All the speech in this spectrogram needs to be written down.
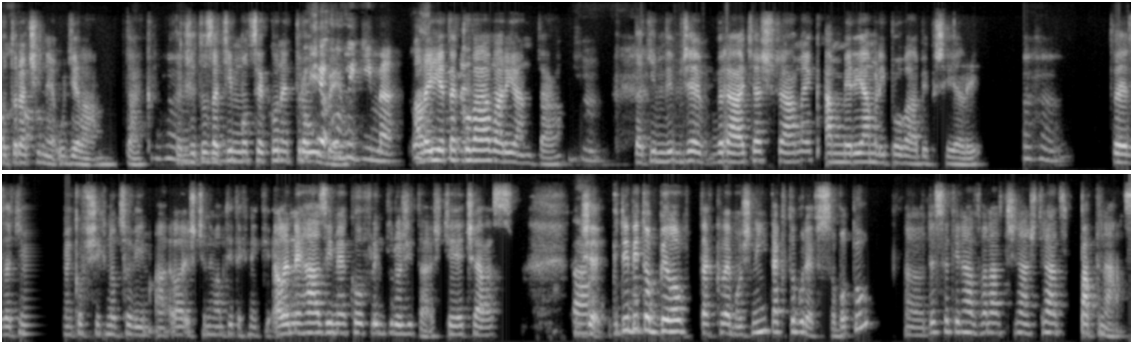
To, to radši neudělám. Tak. Hmm. Takže to zatím moc jako netroubím. Takže uvidíme. uvidíme. Ale je taková varianta. Hmm. Zatím vím, že Vráťa Šrámek a Miriam Lipová by přijeli. Hmm. To je zatím jako všechno, co vím, ale ještě nemám ty techniky. Ale neházím jako flintu do žita, ještě je čas. Tak. Takže kdyby to bylo takhle možný, tak to bude v sobotu, 10, 11, 12, 13, 14, 15.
